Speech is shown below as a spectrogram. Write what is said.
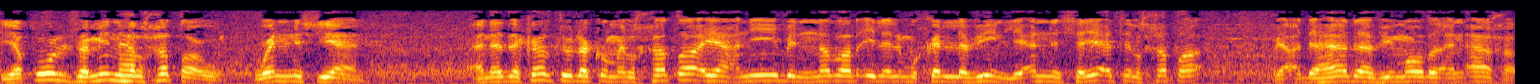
يقول فمنها الخطأ والنسيان. أنا ذكرت لكم الخطأ يعني بالنظر إلى المكلفين لأن سيأتي الخطأ بعد هذا في موضع آخر.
